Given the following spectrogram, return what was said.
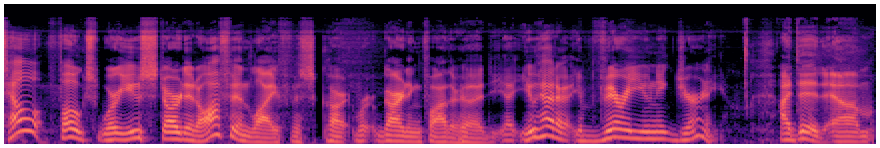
tell folks where you started off in life regarding fatherhood. You had a very unique journey. I did. Um,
